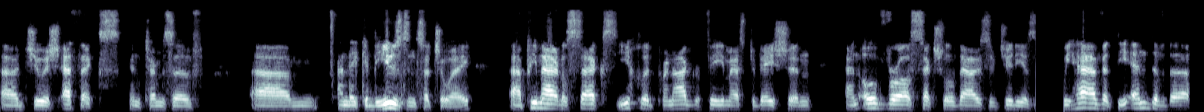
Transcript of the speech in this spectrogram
uh, Jewish ethics in terms of, um, and they can be used in such a way. Uh, premarital sex, yichud, pornography, masturbation, and overall sexual values of Judaism. We have at the end of the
